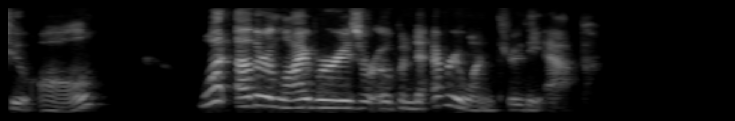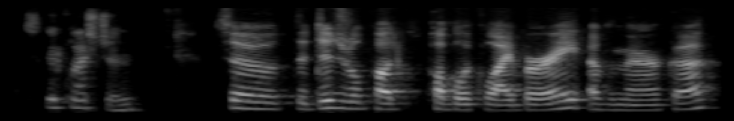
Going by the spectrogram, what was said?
to all. What other libraries are open to everyone through the app? It's a good question. So the Digital Pub- Public Library of America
